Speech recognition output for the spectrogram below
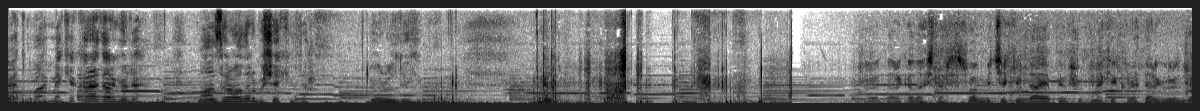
Evet Mekke Karater Gölü manzaraları bu şekilde. Görüldüğü gibi. Evet arkadaşlar son bir çekim daha yapıyorum şu Mekke Krater Gölü'nde.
